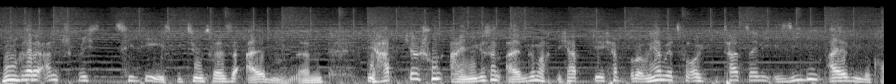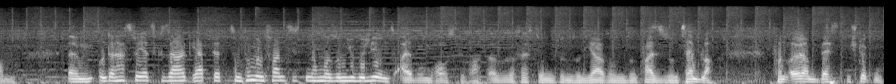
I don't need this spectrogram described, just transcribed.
Wo du gerade ansprichst, CDs bzw. Alben. Ähm, ihr habt ja schon einiges an Alben gemacht. Ich hab, ich hab, oder wir haben jetzt von euch tatsächlich sieben Alben bekommen. Ähm, und dann hast du jetzt gesagt, ihr habt jetzt zum 25. nochmal so ein Jubiläumsalbum rausgebracht. Also das heißt so ein, so ein, so ein ja, so ein, so quasi so ein Sampler von euren besten Stücken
